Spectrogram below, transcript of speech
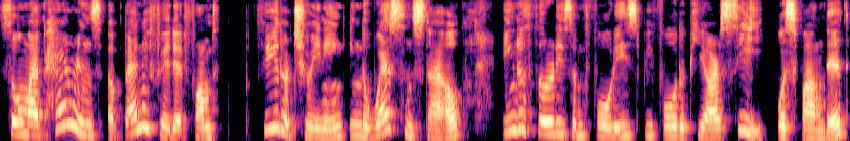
So my parents uh, benefited from theater training in the Western style in the 30s and 40s before the PRC was founded.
